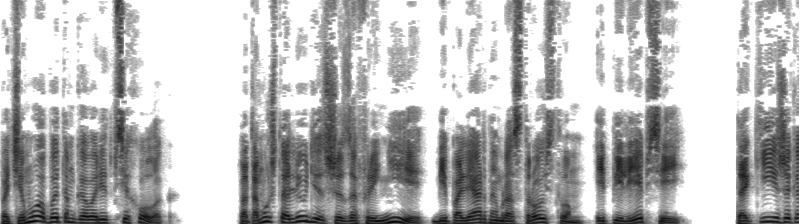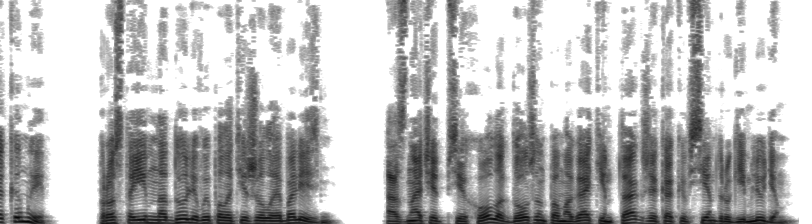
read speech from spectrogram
Почему об этом говорит психолог? Потому что люди с шизофренией, биполярным расстройством, эпилепсией такие же, как и мы. Просто им на долю выпала тяжелая болезнь. А значит, психолог должен помогать им так же, как и всем другим людям.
